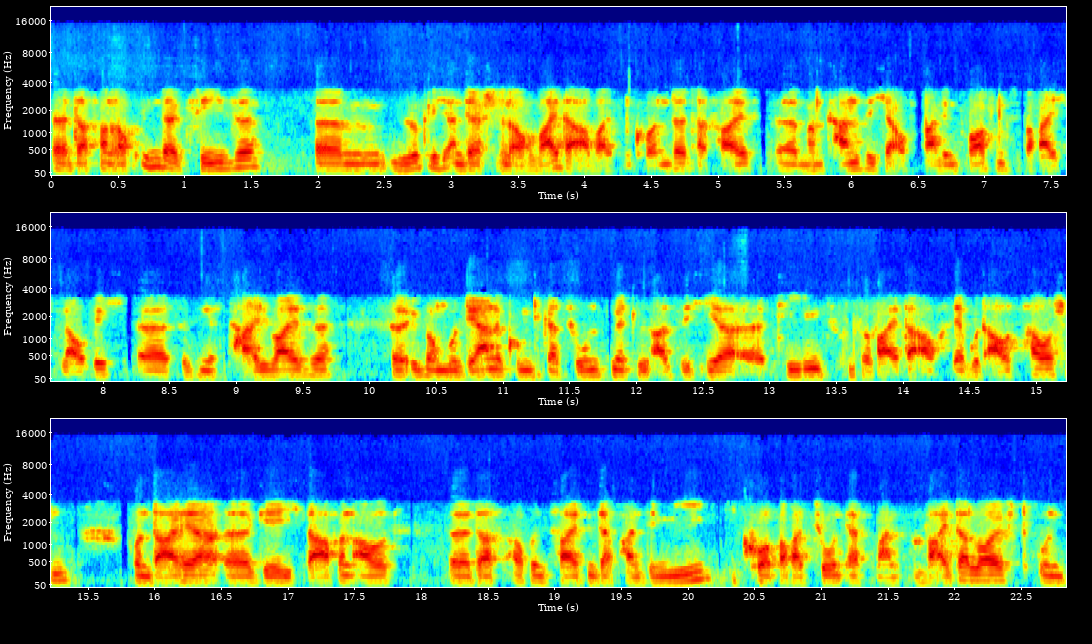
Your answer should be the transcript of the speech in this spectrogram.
äh, dass man auch in der Krise ähm, wirklich an der Stelle auch weiterarbeiten konnte. Das heißt, äh, man kann sich ja auch gerade im Forschungsbereich, glaube ich, äh, zumindest teilweise äh, über moderne Kommunikationsmittel, also hier äh, Teams und so weiter, auch sehr gut austauschen. Von daher äh, gehe ich davon aus, äh, dass auch in Zeiten der Pandemie die Kooperation erstmal weiterläuft und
